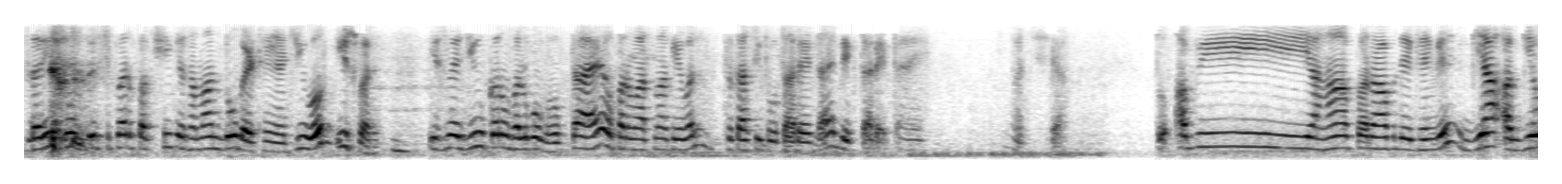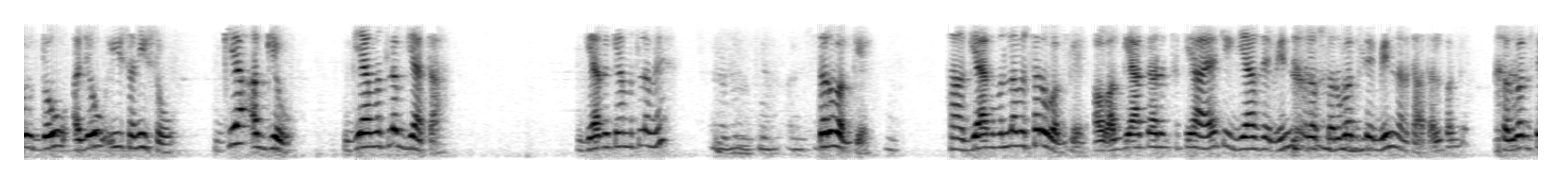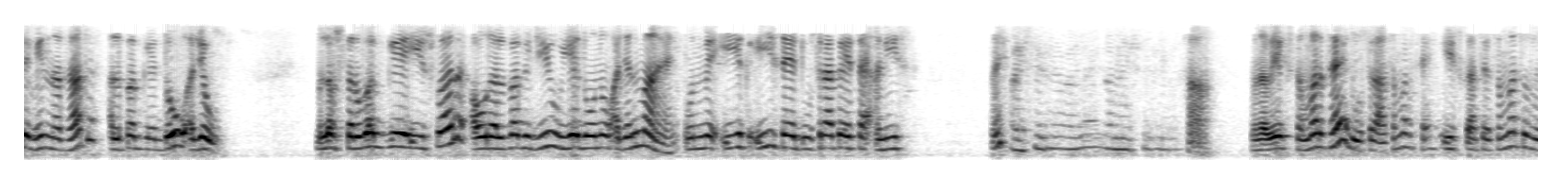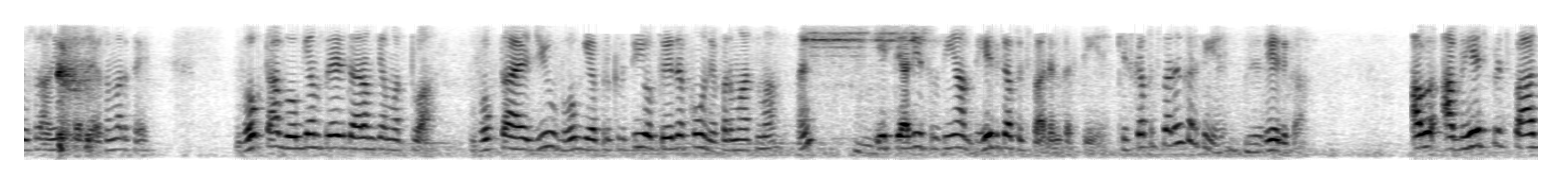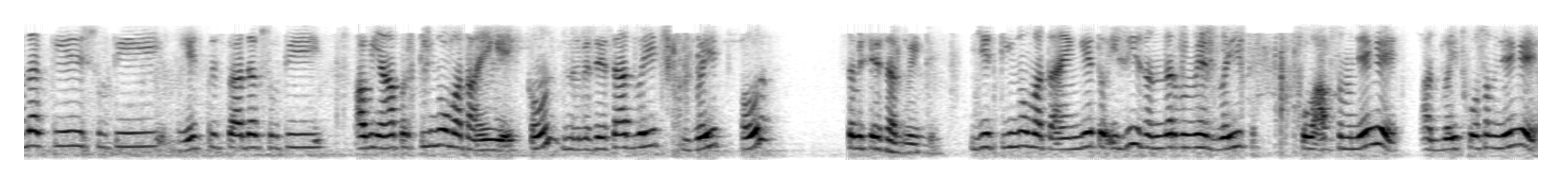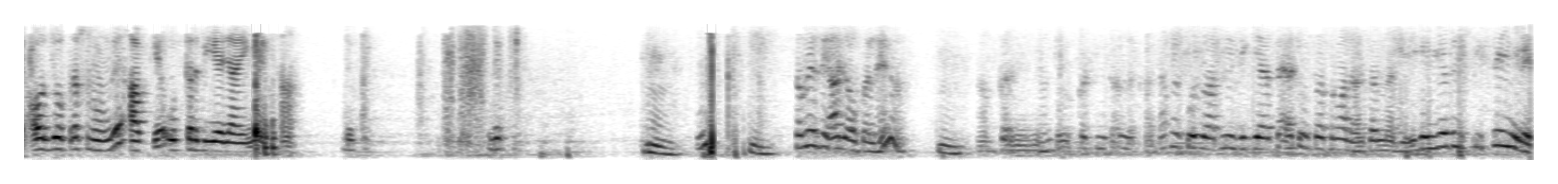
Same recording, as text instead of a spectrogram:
शरीर रूप वृक्ष पर पक्षी के समान दो बैठे हैं जीव और ईश्वर। इसमें जीव कर्म फल को भोगता है और परमात्मा केवल प्रकाशित होता रहता है देखता रहता है। अच्छा। तो अभी यहाँ पर आप देखेंगे, ज्ञा अज्ञो दो अजो ईस अनिशो ज्ञा अज्ञो, ज्ञा मतलब ज्ञाता। ज्ञा का क्या मतलब है? सर्वज्ञ। हाँ ज्ञा का मतलब है सर्वज्ञ। और अज्ञा का अर्थ क्या है कि ज्ञा से भिन्न मतलब सर्वज्ञ से भिन्न अर्थात अल्पज्ञ। सर्वज्ञ से भिन्न अर्थात अल्पज्ञ, दो अजो। मतलब सर्वज्ञ ईश्वर और अल्पज्ञ जीव, ये दोनों अजन्मा है। उनमें एक ईश है, दूसरा कैसा है अनीस है मतलब एक समर्थ है दूसरा असमर्थ है। ईश करते समर्थ दूसरा करते असमर्थ है। भोक्ता भोग्यम प्रेरित आरम च मत्वा। भोक्ता है जीव भोग्य प्रकृति और प्रेरक कौन है परमात्मा है? इत्यादि श्रुतियाँ भेद का प्रतिपादन करती हैं। किसका प्रतिपादन करती हैं? भेद का। अब अभेद प्रतिपादक की श्रुति भेद प्रतिपादक श्रुति अब यहाँ पर तीनों मत आएँगे। कौन? निर्विशेषाद्वैत द्वैत और सविशेषाद्वैत। ये तीनों मत आएँगे तो इसी संदर्भ में द्वैत को आप समझेंगे अद्वैत को समझेंगे और जो प्रश्न होंगे आपके उत्तर दिए जाएँगे। हाँ देखो देखो। हम्म? समय से आ जाओ कल है ना? आप कर लेंगे हम तो कट निकाल रखा था कोई बात नहीं जिज्ञासा है तो उसका समाधान करना चाहिए क्योंकि ये तो इससे ही मिलेगा।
